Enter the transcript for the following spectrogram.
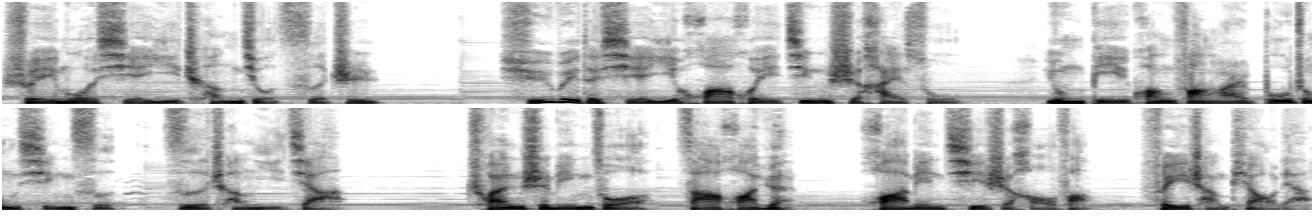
水墨写意，成就次之。徐渭的写意花卉惊世骇俗，用笔狂放而不重形似，自成一家。传世名作《杂花院》，画面气势豪放，非常漂亮，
